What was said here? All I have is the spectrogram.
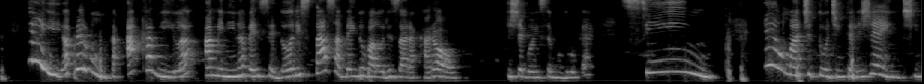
E aí, a pergunta: a Camila, a menina vencedora, está sabendo valorizar a Carol, que chegou em segundo lugar? Sim! É uma atitude inteligente?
